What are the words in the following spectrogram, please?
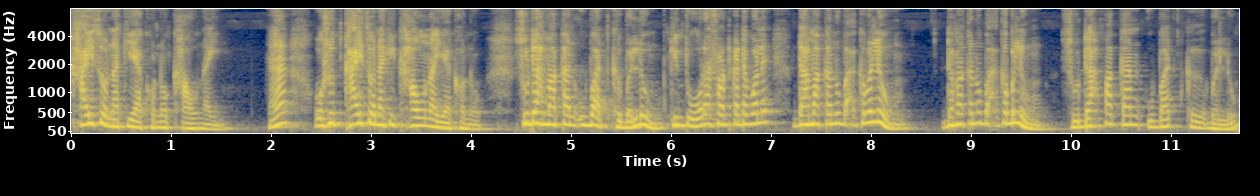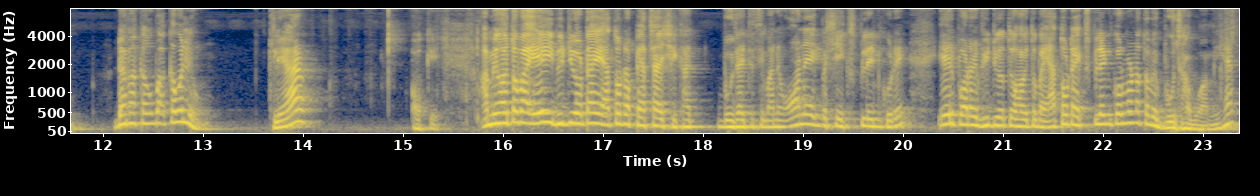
খাইছো নাকি এখনও খাও নাই? হ্যাঁ? ওষুধ খাইছো নাকি খাও নাই এখনও? সুডাহ মাকান উবাট কে বেলুম। কিন্তু ওরা শর্টকাটে বলে ডা মাকান উবাট কে বেলুম। ডা মাকান উবাট কে বেলুম। সুডাহ মাকান উবাট কে বেলুম। ডা মাকান উবাট কে বেলুম। ক্লিয়ার ওকে আমি হয়তো বা এই ভিডিওটাই এতটা পেঁচায় শেখা বোঝাইতেছি মানে অনেক বেশি এক্সপ্লেন করে। এরপরের ভিডিওতে হয়তো বা এতটা এক্সপ্লেন করব না, তবে বোঝাবো আমি হ্যাঁ?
